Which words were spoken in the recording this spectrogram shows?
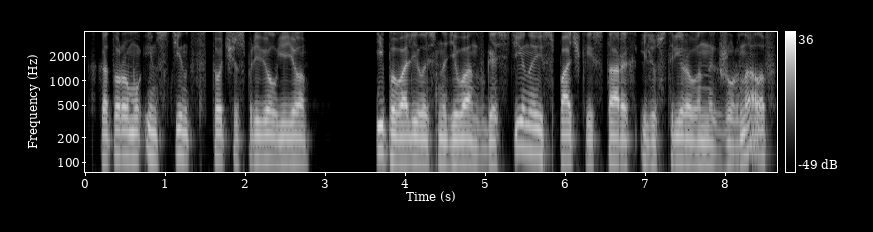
к которому инстинкт тотчас привел ее, и повалилась на диван в гостиной с пачкой старых иллюстрированных журналов,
